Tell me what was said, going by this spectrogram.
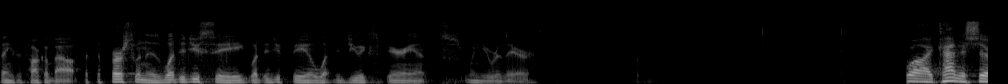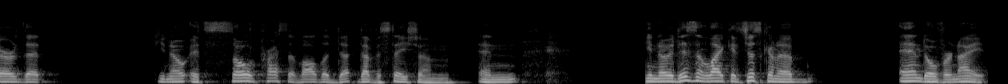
things to talk about. But the first one is, what did you see? What did you feel? What did you experience when you were there? Well, I kind of shared that, you know, it's so oppressive, all the de- devastation. And, you know, it isn't like it's just going to end overnight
